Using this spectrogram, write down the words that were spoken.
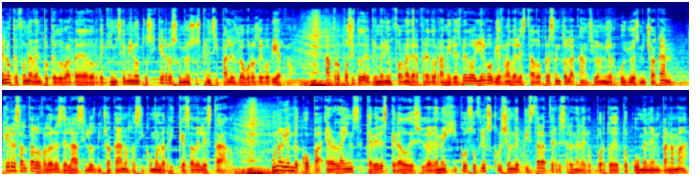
en lo que fue un evento que duró alrededor de 15 minutos y que resumió sus principales logros de gobierno. A propósito del primer informe de Alfredo Ramírez Bedoya, el gobierno del estado presentó la canción Mi Orgullo es Michoacán, que resalta los valores de las y los michoacanos así como la riqueza del Estado. Un avión de Copa Airlines que había despegado de Ciudad de México sufrió excursión de pista al aterrizar en el aeropuerto de Tocumen en Panamá.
